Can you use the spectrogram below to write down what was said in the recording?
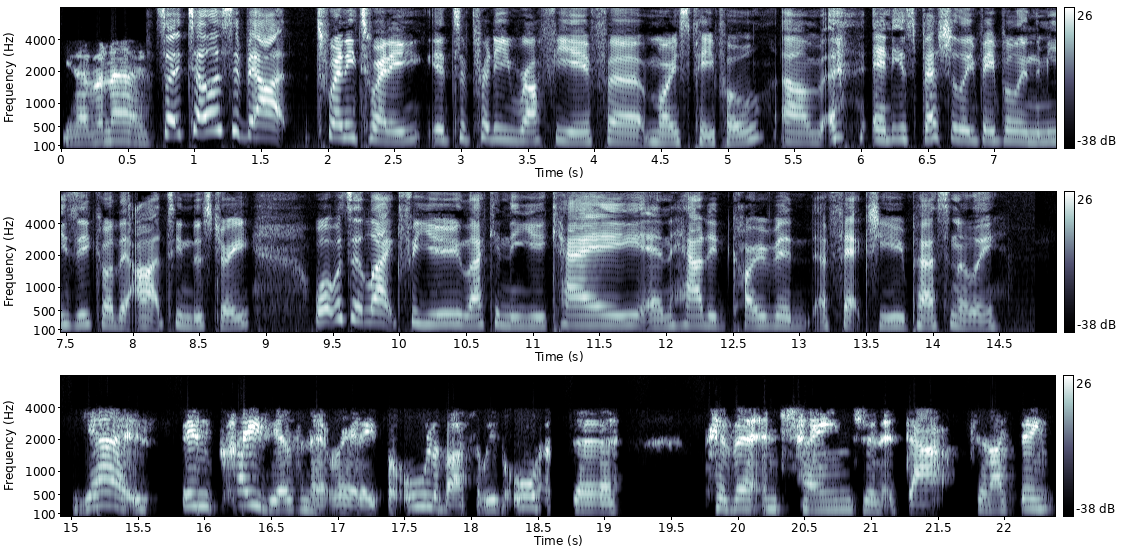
you never know. So tell us about 2020. It's a pretty rough year for most people, um, and especially people in the music or the arts industry. What was it like for you, like in the UK, and how did COVID affect you personally? Yeah, it's been crazy, hasn't it, really, for all of us. We've all had to pivot and change and adapt. And I think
